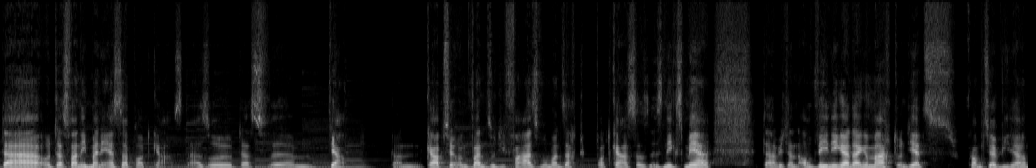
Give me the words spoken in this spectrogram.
Da, und das war nicht mein erster Podcast. Also das, ähm, ja, dann gab es ja irgendwann so die Phase, wo man sagt, Podcast, das ist nichts mehr. Da habe ich dann auch weniger da gemacht und jetzt kommt es ja wieder.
